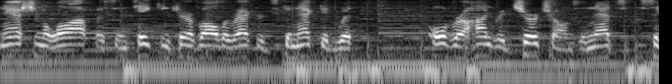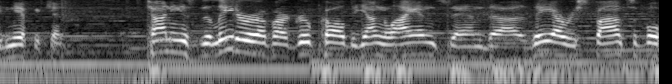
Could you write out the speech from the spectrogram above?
national office in taking care of all the records connected with over 100 church homes, and that's significant. Tani is the leader of our group called the Young Lions, and uh, they are responsible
